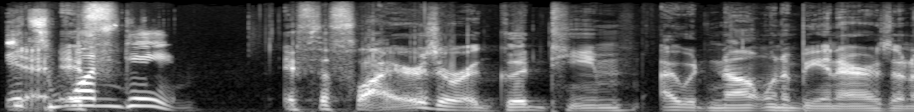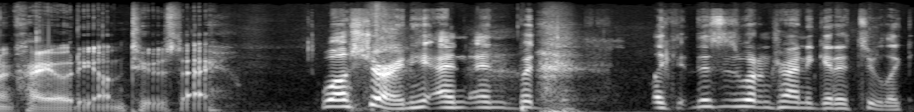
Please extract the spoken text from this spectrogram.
It's Yeah, one game. If the Flyers are a good team, I would not want to be an Arizona Coyote on Tuesday. well sure and he, and and but like this is what i'm trying to get at too like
